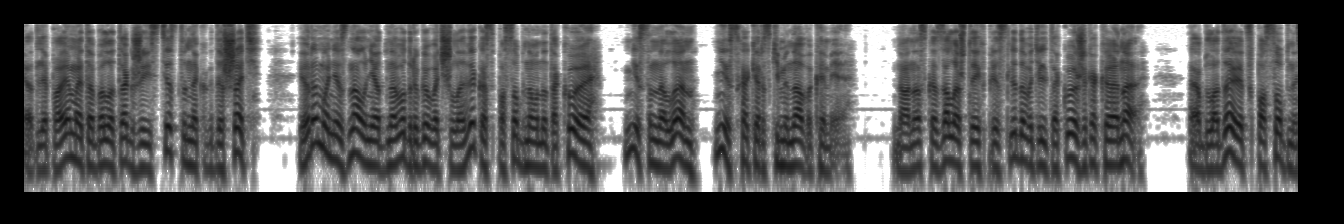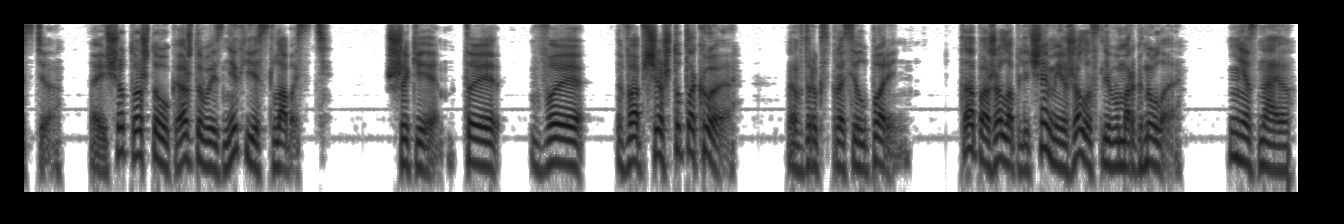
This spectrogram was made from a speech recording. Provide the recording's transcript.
А для поэмы это было так же естественно, как дышать, и Рэму не знал ни одного другого человека, способного на такое, ни с НЛН, ни с хакерскими навыками. Но она сказала, что их преследователь такой же, как и она, обладает способностью. А еще то, что у каждого из них есть слабость. «Шики, ты... вы... вообще что такое?» Вдруг спросил парень. Та пожала плечами и жалостливо моргнула. «Не знаю.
